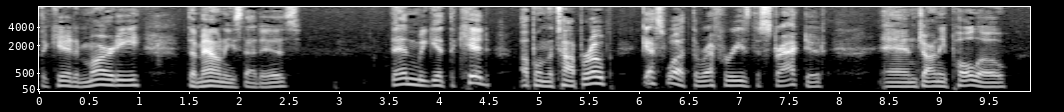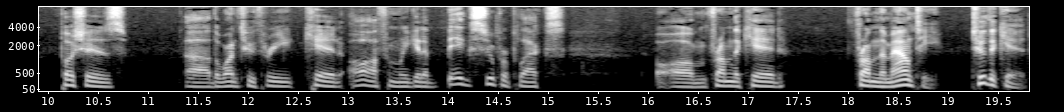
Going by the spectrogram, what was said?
the kid and Marty, the Mounties, that is. Then we get the kid up on the top rope. Guess what? The referee's distracted, and Johnny Polo pushes uh, the one, two, three kid off, and we get a big superplex um, from the kid, from the Mountie to the kid.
